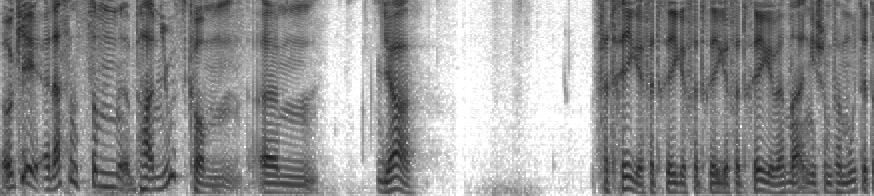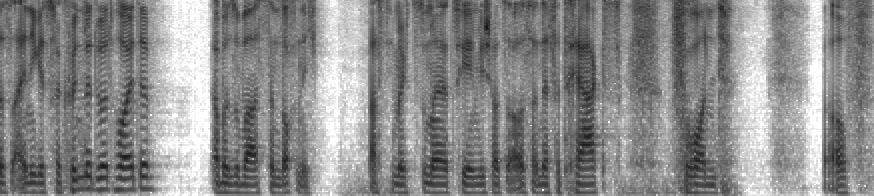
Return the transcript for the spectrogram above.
Okay, äh, lass uns zum ein paar News kommen. Ähm, ja. Verträge, Verträge, Verträge, Verträge. Wir haben eigentlich schon vermutet, dass einiges verkündet wird heute. Aber so war es dann doch nicht. Basti, möchtest du mal erzählen, wie schaut es aus an der Vertragsfront? Auf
